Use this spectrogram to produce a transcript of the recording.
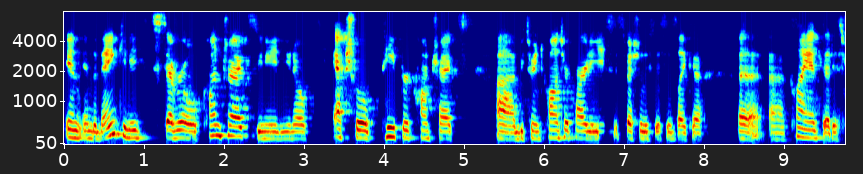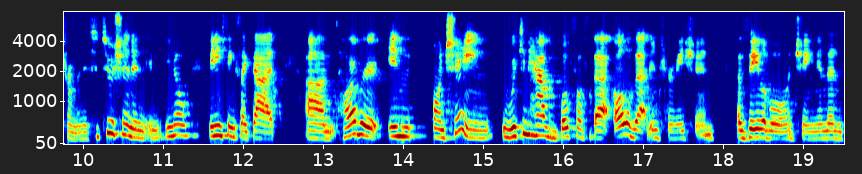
in, in the bank you need several contracts you need you know actual paper contracts uh, between counterparties, especially if this is like a, a, a client that is from an institution and, and, you know many things like that. Um, however, in on chain, we can have both of that, all of that information available on chain, and then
